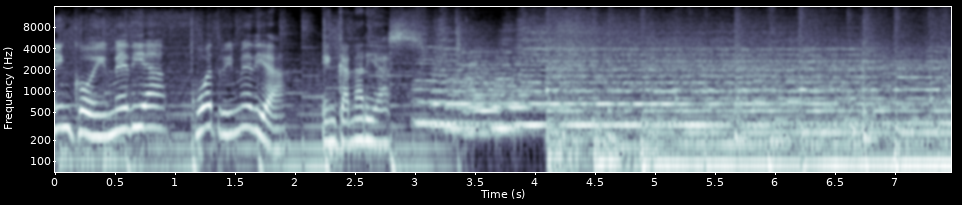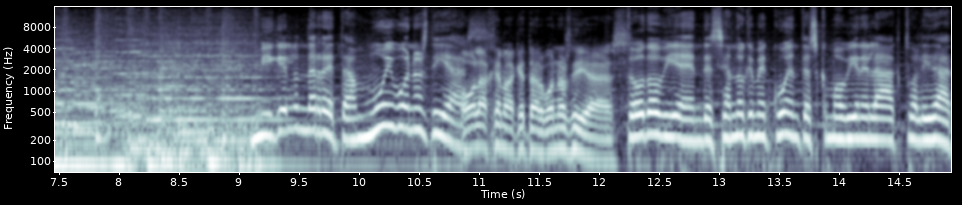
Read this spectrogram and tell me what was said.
Cinco y media, cuatro y media en Canarias. Miguel Ondarreta, muy buenos días. Hola Gema, ¿qué tal? Buenos días. Todo bien, deseando que me cuentes cómo viene la actualidad.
